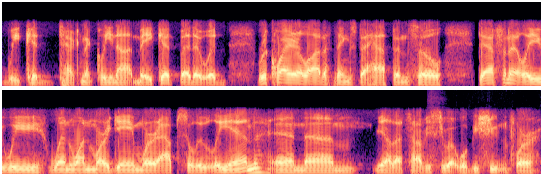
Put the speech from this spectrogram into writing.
we could technically not make it, but it would require a lot of things to happen. So definitely, we win one more game, we're absolutely in, and um, you know that's obviously what we'll be shooting for.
